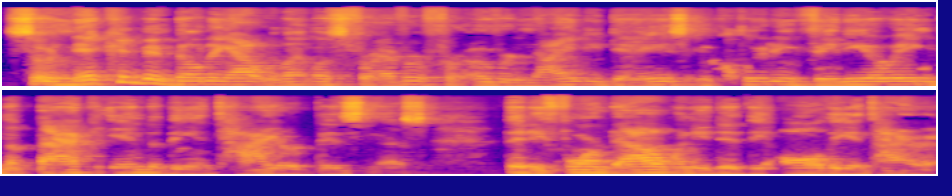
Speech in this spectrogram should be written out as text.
So Nick had been building out Relentless Forever for over 90 days, including videoing the back end of the entire business that he formed out when he did the all the entire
